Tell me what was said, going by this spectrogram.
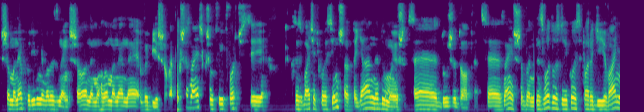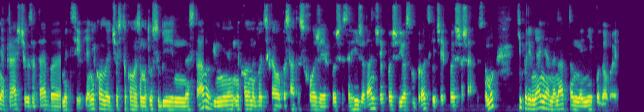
що мене порівнювали з ним, що не могло мене не вибішувати. Якщо знаєш, якщо в твоїй творчості хтось бачить когось іншого, то я не думаю, що це дуже добре. Це знаєш, щоб не зводилось до якогось пародіювання кращих за тебе митців. Я ніколи щось такого за мету собі не ставив, і мені ніколи не було цікаво писати схоже, як пише Сергій Жадан, чи як пише Йосиф Бродський, чи як пише Шефтес. Тому ті порівняння не надто мені подобають.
